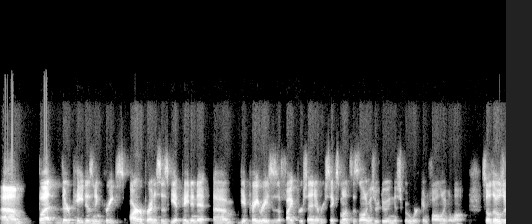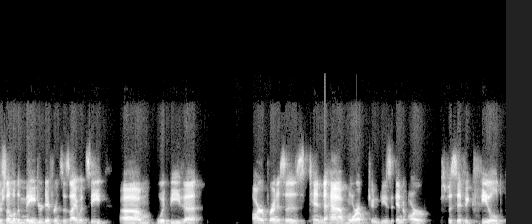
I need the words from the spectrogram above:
Um, but their pay doesn't increase. Our apprentices get paid in it, um, get pay raises of 5% every six months as long as they're doing the schoolwork and following along. So those are some of the major differences I would see um, would be that our apprentices tend to have more opportunities in our specific field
